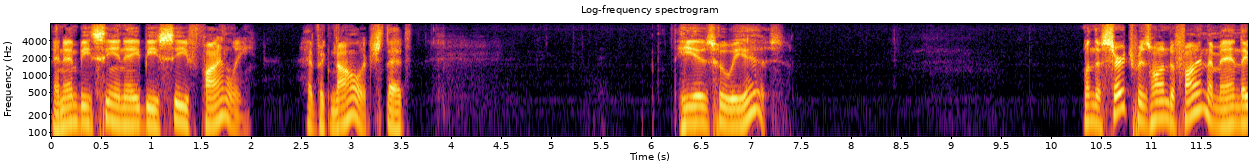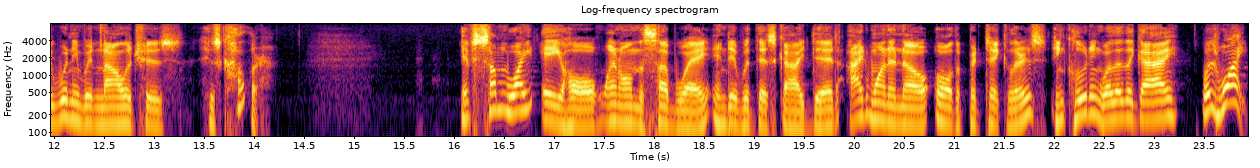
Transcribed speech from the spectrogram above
And NBC and ABC finally have acknowledged that he is who he is. When the search was on to find the man, they wouldn't even acknowledge his, his color. If some white a hole went on the subway and did what this guy did, I'd want to know all the particulars, including whether the guy was white.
